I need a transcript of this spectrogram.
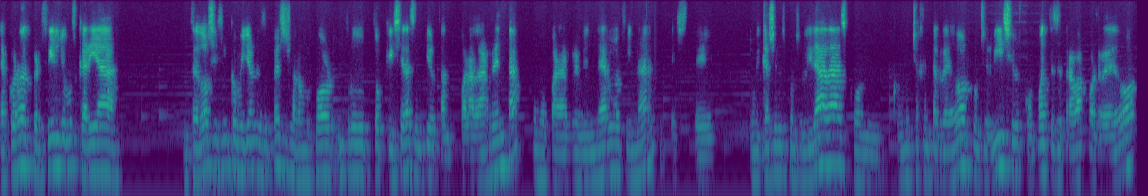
de acuerdo al perfil, yo buscaría entre 2 y 5 millones de pesos, a lo mejor un producto que hiciera sentido tanto para la renta como para revenderlo al final, este, ubicaciones consolidadas, con, con mucha gente alrededor, con servicios, con fuentes de trabajo alrededor,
